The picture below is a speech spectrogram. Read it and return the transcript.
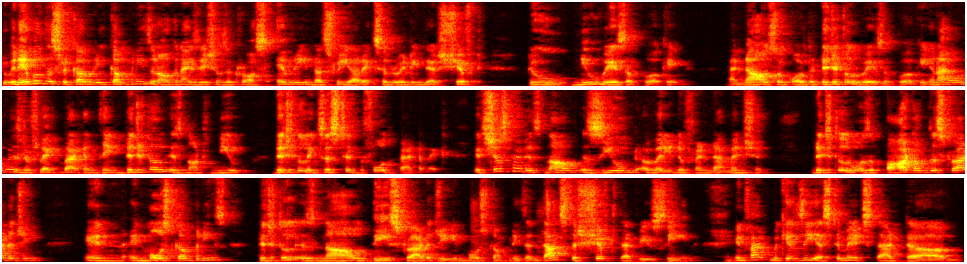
To enable this recovery, companies and organizations across every industry are accelerating their shift to new ways of working and now so-called the digital ways of working. And I always reflect back and think digital is not new. Digital existed before the pandemic. It's just that it's now assumed a very different dimension. Digital was a part of the strategy in, in most companies, digital is now the strategy in most companies. And that's the shift that we've seen. In fact, McKinsey estimates that um,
